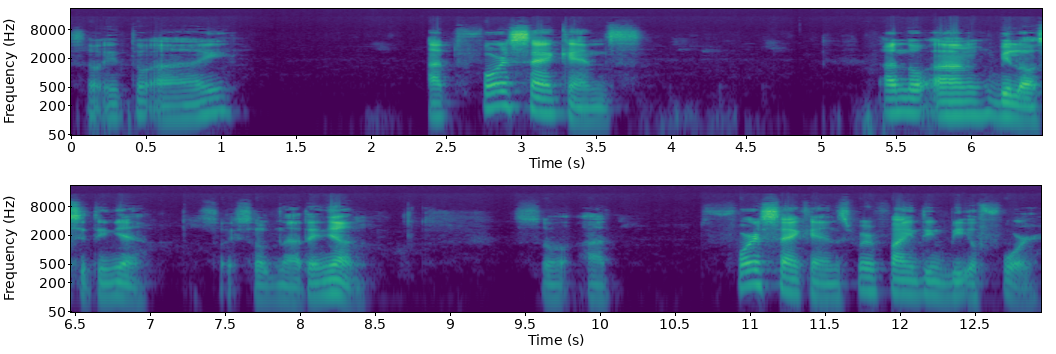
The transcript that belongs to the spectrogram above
So, ito ay at 4 seconds, ano ang velocity niya? So, isolve natin yan. So, at 4 seconds, we're finding B of 4.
